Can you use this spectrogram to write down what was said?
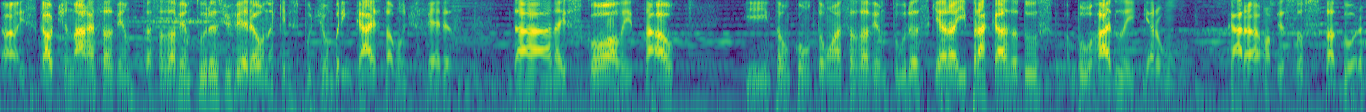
a Scout narra essas, aventuras de verão, né? Que eles podiam brincar, estavam de férias da, da escola e tal. E então contam essas aventuras que era ir para casa do Bull Hadley, que era um cara, uma pessoa assustadora.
